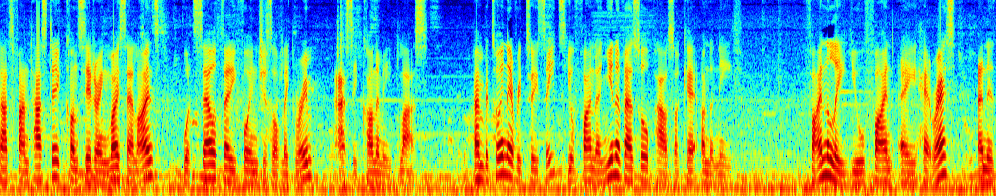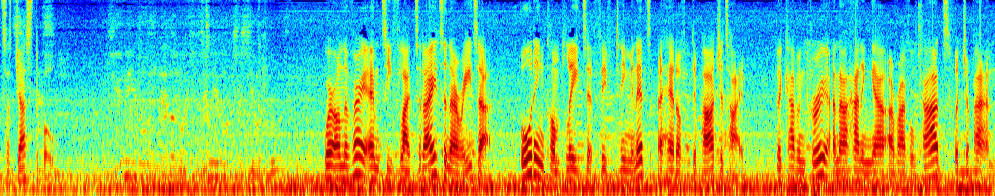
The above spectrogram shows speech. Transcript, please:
That's fantastic considering most airlines would sell 34 inches of legroom as economy plus. And between every two seats you'll find a universal power socket underneath. Finally you'll find a headrest and it's adjustable. We're on a very empty flight today to Narita. Boarding completed 15 minutes ahead of departure time. The cabin crew are now handing out arrival cards for Japan.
